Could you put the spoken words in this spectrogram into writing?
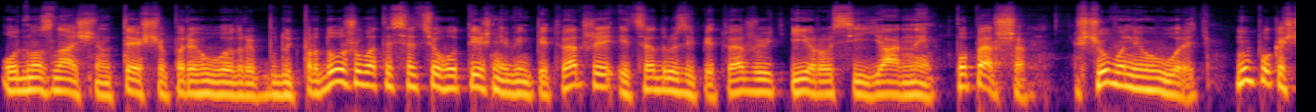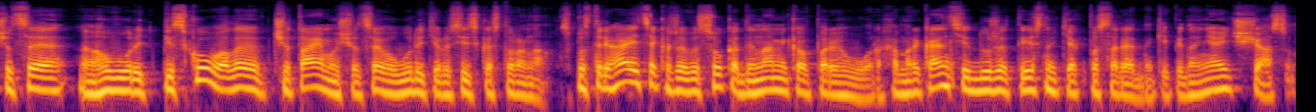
однозначно те, що переговори будуть продовжуватися цього тижня, він підтверджує, і це, друзі, підтверджують і росіяни. По-перше, що вони говорять? Ну, поки що це е, говорить Пісков, але читаємо, що це говорить і російська сторона. Спостерігається, каже, висока динаміка в переговорах. Американці дуже тиснуть як посередники, підганяють часом.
